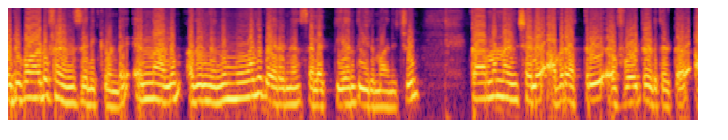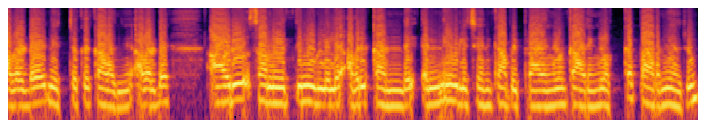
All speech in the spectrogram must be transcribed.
ഒരുപാട് ഫ്രണ്ട്സ് എനിക്കുണ്ട്. എന്നാലും അതിൽ നിന്ന് മൂന്ന് പേരെ ഞാൻ സെലക്ട് ചെയ്യാൻ തീരുമാനിച്ചു. കാരണം എന്താ വെച്ചാൽ അവർ അത്രയും എഫേർട്ട് എടുത്തിട്ട് അവരുടെ നെറ്റൊക്കെ കളഞ്ഞ് അവരുടെ ആ ഒരു സമയത്തിനുള്ളിൽ അവർ കണ്ട് എന്നെ വിളിച്ച് എനിക്ക് അഭിപ്രായങ്ങളും കാര്യങ്ങളും ഒക്കെ പറഞ്ഞു തരും.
